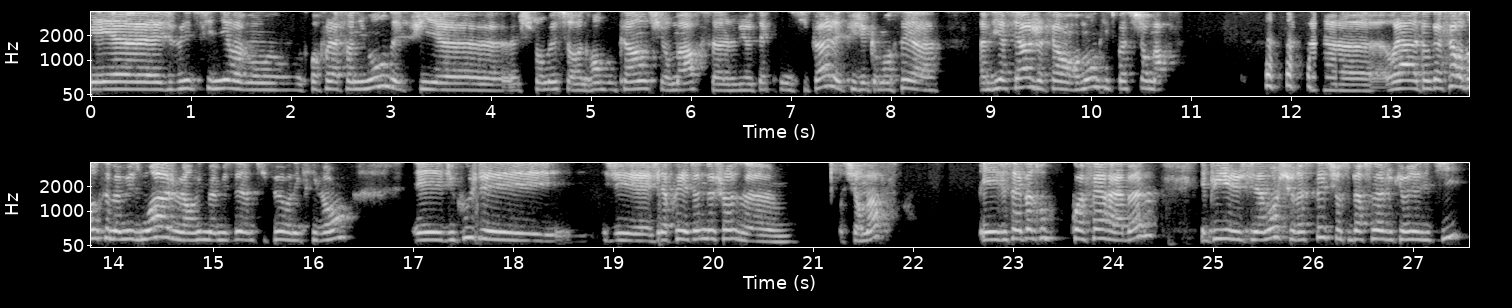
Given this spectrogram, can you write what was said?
Et je venais de finir mon trois fois la fin du monde, et puis je suis tombée sur un grand bouquin sur Mars à la bibliothèque municipale, et puis j'ai commencé à, à me dire tiens, je vais faire un roman qui se passe sur Mars. Euh, voilà, tant qu'à faire, tant que ça m'amuse moi, j'avais envie de m'amuser un petit peu en écrivant. Et du coup, j'ai appris des tonnes de choses euh, sur Mars. Et je savais pas trop quoi faire à la base. Et puis finalement, je suis restée sur ce personnage de Curiosity.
